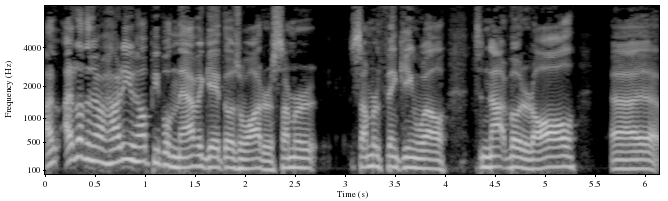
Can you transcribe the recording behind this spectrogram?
I, would love to know how do you help people navigate those waters? Some are some are thinking, well, to not vote at all uh,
